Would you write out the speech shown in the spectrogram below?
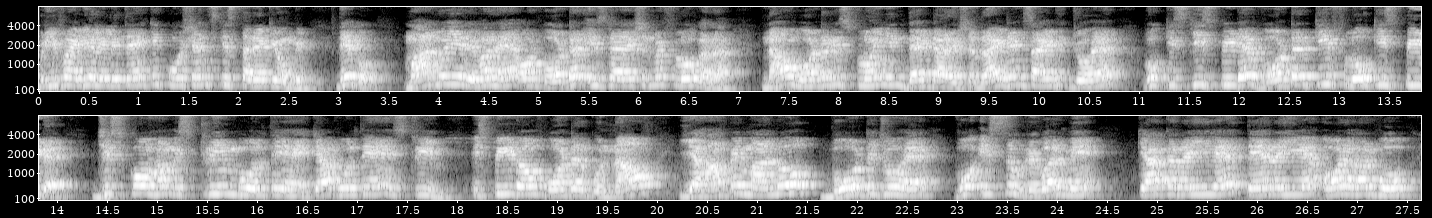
ब्रीफ आइडिया ले लेते हैं कि क्वेश्चंस किस तरह के होंगे। देखो, मान लो ये रिवर है और वाटर इस डायरेक्शन में फ्लो कर रहा है। Now water is flowing in that direction right hand side जो है, वो किसकी स्पीड है? वाटर की फ्लो की स्पीड है। जिसको हम स्ट्रीम बोलते हैं। क्या बोलते हैं? स्ट्रीम स्पीड ऑफ़ वाटर को। नाउ यहाँ पे मान लो बोट जो है, वो इस रिवर में क्या कर रही है? तैर रही है। और अगर वो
